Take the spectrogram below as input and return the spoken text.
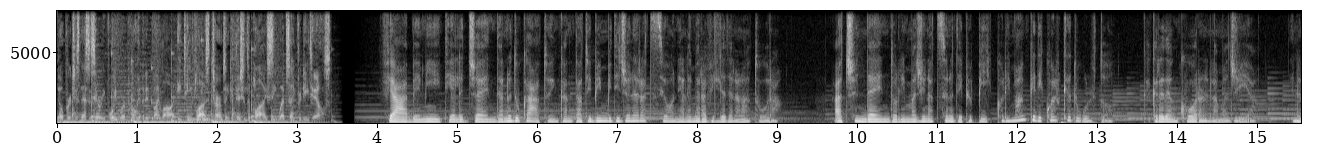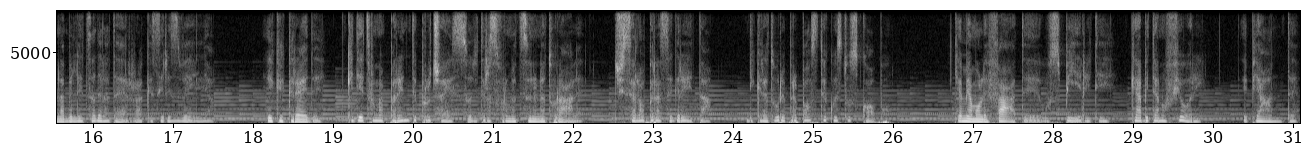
No purchase necessary. Void where prohibited by law. 18 plus terms and conditions apply. See website for details. Fiabe, miti e leggende hanno educato e incantato i bimbi di generazioni alle meraviglie della natura, accendendo l'immaginazione dei più piccoli, ma anche di qualche adulto che crede ancora nella magia e nella bellezza della terra che si risveglia e che crede che dietro un apparente processo di trasformazione naturale ci sia l'opera segreta di creature preposte a questo scopo. Chiamiamole fate o spiriti che abitano fiori e piante.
